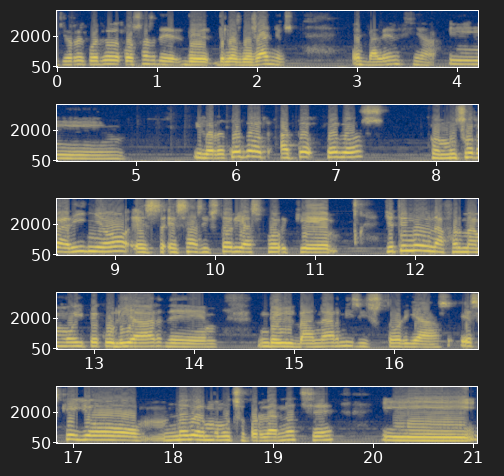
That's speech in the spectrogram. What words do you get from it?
yo recuerdo cosas de, los dos años en Valencia y, lo recuerdo a todos con mucho cariño es, esas historias porque yo tengo una forma muy peculiar de, de hilvanar mis historias. Es que yo no duermo mucho por la noche y,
